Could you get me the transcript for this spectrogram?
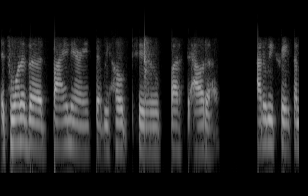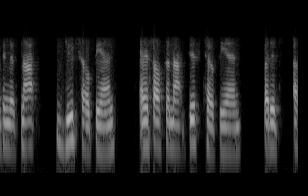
It's one of the binaries that we hope to bust out of. How do we create something that's not utopian and it's also not dystopian, but it's a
